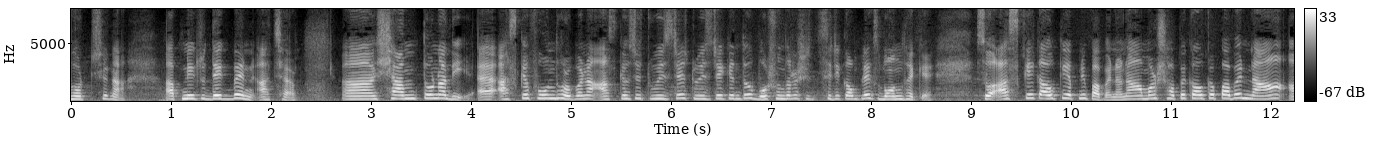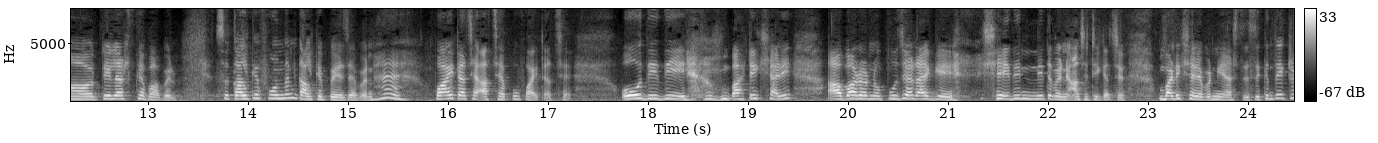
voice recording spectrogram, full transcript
ধরছে না। আপনি একটু দেখবেন আচ্ছা শান্তনাদি আজকে ফোন ধরবে না, আজকে হচ্ছে টুইসডে টুইসডে কিন্তু বসুন্ধরা সিটি কমপ্লেক্স বন্ধ থাকে। সো আজকে কাউকে আপনি পাবেন না না আমার শপে কাউকে পাবেন, না টেলার্সকে পাবেন। সো কালকে ফোন দেন, কালকে পেয়ে যাবেন হ্যাঁ? হোয়াইট আছে আছে আপু হোয়াইট আছে। ও দিদি, বাটিক শাড়ি আবার আনো পূজার আগে সেই দিন নিতে পারিনি। আচ্ছা ঠিক আছে, বাটিক শাড়ি আবার নিয়ে আসতেছে। কিন্তু একটু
